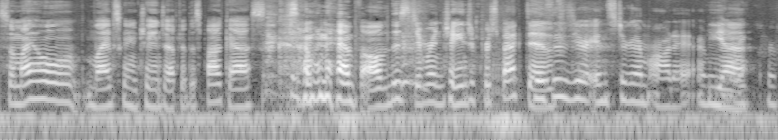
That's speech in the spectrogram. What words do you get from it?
So my whole life's gonna change after this podcast because I'm gonna have all of this different change of perspective. This is your Instagram audit. I mean, Yeah. Like,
